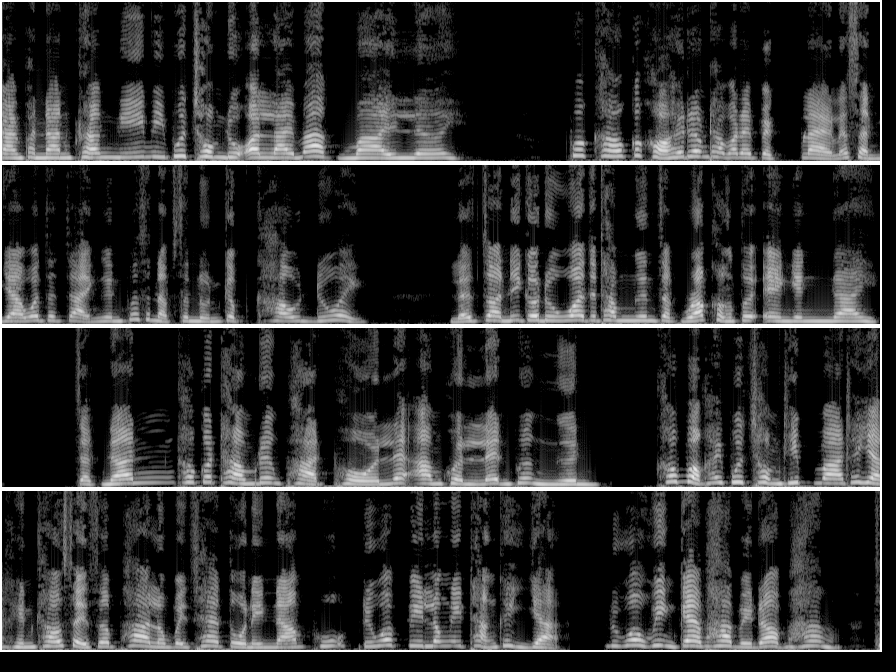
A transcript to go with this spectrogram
การพนันครั้งนี้มีผู้ชมดูออนไลน์มากมายเลย พวกเขาก็ขอให้เริ่มทำอะไรแปลกๆ และสัญญาว่าจะจ่ายเงินเพื่อสนับสนุนกับเขาด้วย และจอห์นนี่ก็รู้ว่าจะทำเงินจากบล็อกของตัวเองยังไง จากนั้นเขาก็ทำเรื่องผาดโผนและอำคนเล่นเพื่อเงินเขาบอกให้ผู้ชมทิปมาถ้าอยากเห็นเขาใส่เสื้อผ้าลงไปแช่ตัวในน้ำพุ หรือว่าปีนลงในถังขยะ หรือว่าวิ่งแก้ผ้าไปรอบห้าง ส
